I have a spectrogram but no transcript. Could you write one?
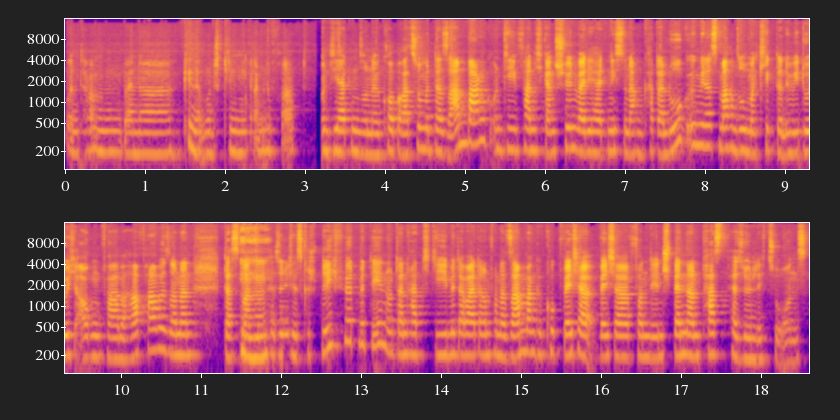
und haben bei einer Kinderwunschklinik angefragt. Und die hatten so eine Kooperation mit einer Samenbank und die fand ich ganz schön, weil die halt nicht so nach dem Katalog irgendwie das machen, so man klickt dann irgendwie durch Augenfarbe, Haarfarbe, sondern dass man mhm. so ein mhm. persönliches Gespräch führt mit denen und dann hat die Mitarbeiterin von der Samenbank geguckt, welcher, welcher von den Spendern passt persönlich zu uns.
